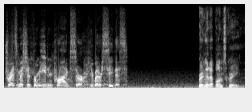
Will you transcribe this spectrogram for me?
Transmission from Eden Prime, sir. You better see this. Bring it up on screen.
